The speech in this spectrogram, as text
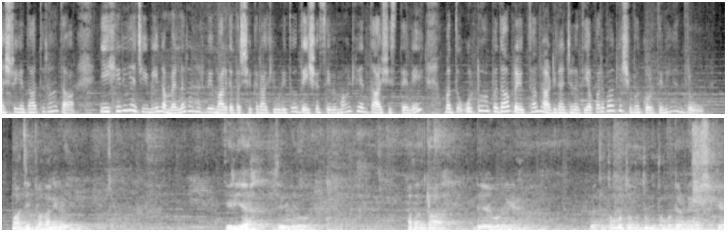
ಆಶ್ರಯದಾತರಾದ ಈ ಹಿರಿಯ ಜೀವಿ ನಮ್ಮೆಲ್ಲರ ನಡುವೆ ಮಾರ್ಗದರ್ಶಕರಾಗಿ ಉಳಿದು ದೇಶ ಸೇವೆ ಮಾಡಲಿ ಅಂತ ಆಶಿಸ್ತೇನೆ ಮತ್ತು ಹುಟ್ಟುಹಬ್ಬದ ಪ್ರಯುಕ್ತ ನಾಡಿನ ಜನತೆಯ ಪರವಾಗಿ ಶುಭ ಕೋರ್ತೇನೆ ಎಂದರು. ಮಾಜಿ ಪ್ರಧಾನಿಗಳು ಹಿರಿಯ ಜೀವಿಗಳು ಆದಂಥ ದೇವೇಗೌಡರಿಗೆ ಇವತ್ತು ತೊಂಬತ್ತೊಂದು ತುಂಬ ತೊಂಬತ್ತೆರಡನೇ ವರ್ಷಕ್ಕೆ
